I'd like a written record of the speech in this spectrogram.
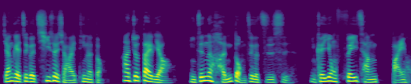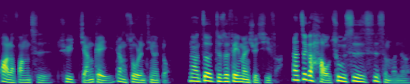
讲给这个七岁小孩听得懂，那就代表你真的很懂这个知识。你可以用非常白话的方式去讲给让所有人听得懂。那这就是费曼学习法。那这个好处是是什么呢？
